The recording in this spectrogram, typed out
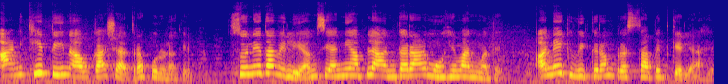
आणखी तीन अवकाश यात्रा पूर्ण केल्या. सुनीता विलियम्स यांनी आपल्या अंतराळ मोहिमांमध्ये अनेक विक्रम प्रस्थापित केले आहेत.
